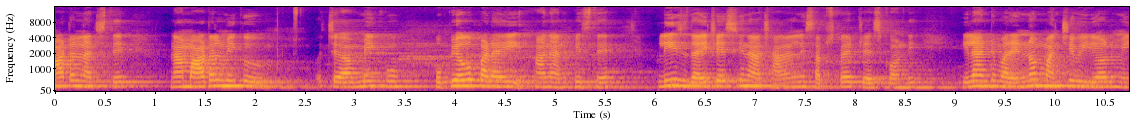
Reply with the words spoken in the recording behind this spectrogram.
మాటలు నచ్చితే నా మాటలు మీకు మీకు ఉపయోగపడాయి అని అనిపిస్తే ప్లీజ్ దయచేసి నా ఛానల్ని సబ్స్క్రైబ్ చేసుకోండి. ఇలాంటి మరెన్నో మంచి వీడియోలు మీ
